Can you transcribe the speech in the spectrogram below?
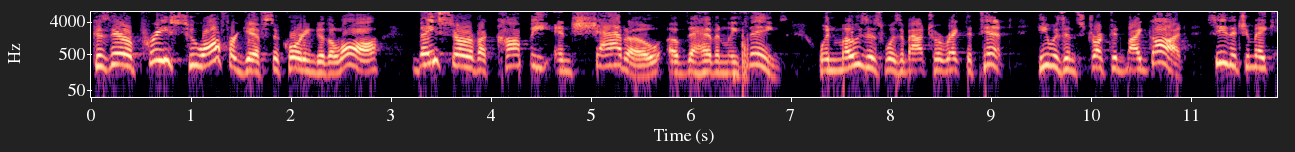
Because there are priests who offer gifts according to the law. They serve a copy and shadow of the heavenly things. When Moses was about to erect the tent, he was instructed by God, see that you make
